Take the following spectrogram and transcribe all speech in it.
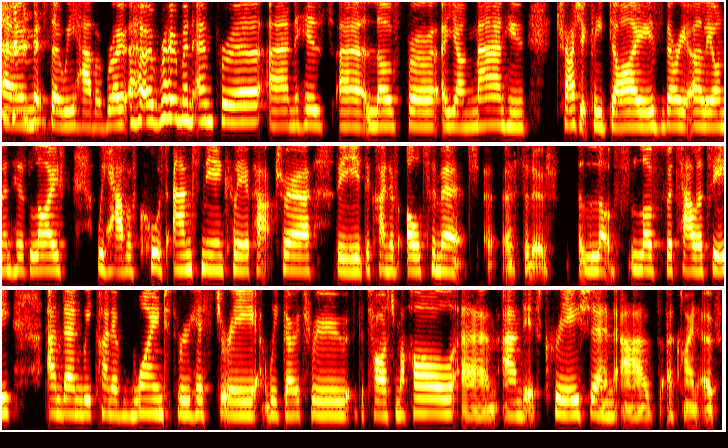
Um, so we have a, Ro- a, Roman emperor and his uh, love for a young man who tragically dies very early on in his life. We have, of course, Antony and Cleopatra, the, the kind of ultimate uh, sort of love, love fatality. And then we kind of wind through history. We go through the Taj Mahal um, and its creation as a kind of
